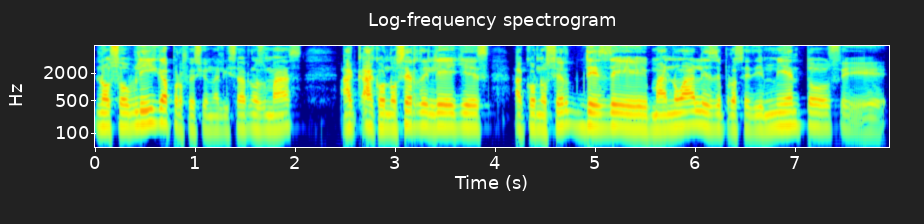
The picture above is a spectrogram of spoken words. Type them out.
nos obliga a profesionalizarnos más, a, conocer de leyes, a conocer desde manuales de procedimientos, eh,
